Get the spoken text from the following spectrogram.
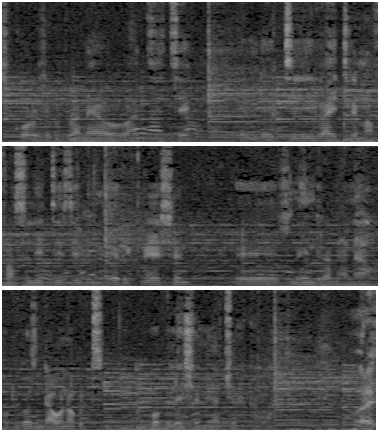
chikoro chekuti vana ivo vadzidze ende tivaitire mafacilities even erecreation zvinoenderana navo because ndaona kuti population yacho yakawanda All right.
